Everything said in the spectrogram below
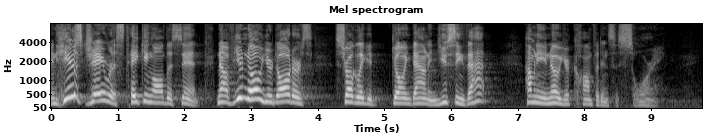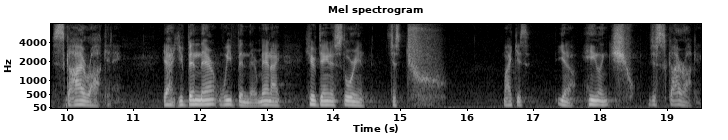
And here's Jairus taking all this in. Now, if you know your daughter's struggling and going down and you see that, how many of you know your confidence is soaring, skyrocketing? Yeah, you've been there. We've been there. Man, I hear Dana's story and just, Mike is, you know, healing, just skyrocketing.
